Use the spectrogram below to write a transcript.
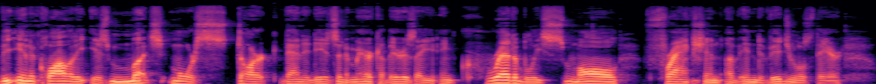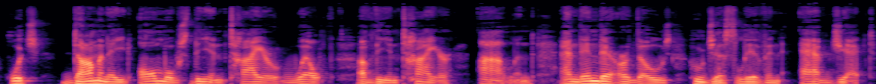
the inequality is much more stark than it is in America. There is an incredibly small fraction of individuals there which dominate almost the entire wealth of the entire island. And then there are those who just live in abject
